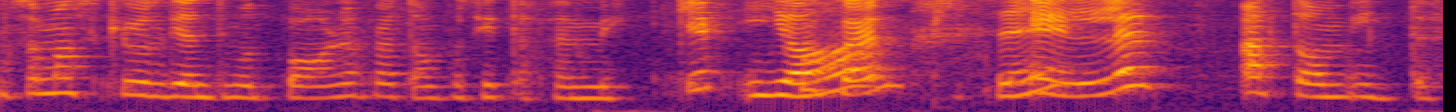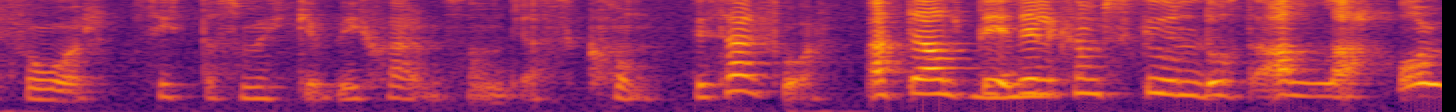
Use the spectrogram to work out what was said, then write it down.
Och så har man skuld gentemot barnen för att de får sitta för mycket på Ja, skärm. precis. Eller att de inte får sitta så mycket vid skärm som deras kompisar får. Att det alltid Mm. det är liksom skuld åt alla håll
